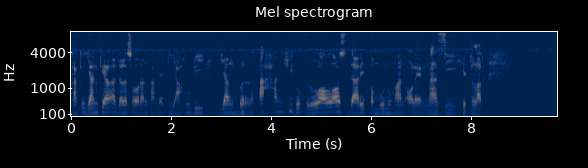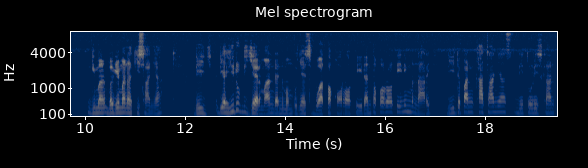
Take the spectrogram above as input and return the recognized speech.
Kakek Yankel adalah seorang kakek Yahudi yang bertahan hidup lolos dari pembunuhan oleh Nazi Hitler. Gimana, bagaimana kisahnya? Di, dia hidup di Jerman dan mempunyai sebuah toko roti dan toko roti ini menarik. Di depan kacanya dituliskan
